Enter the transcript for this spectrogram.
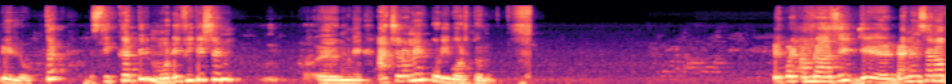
পেল। অর্থাৎ শিক্ষার্থীর মডিফিকেশন মানে আচরণের পরিবর্তন। এরপরে আমরা আসি যে ডাইমেনশন অফ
